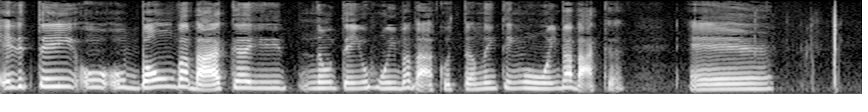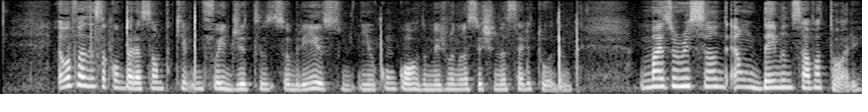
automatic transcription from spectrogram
ele tem o, o bom babaca e não tem o ruim babaca. O Tamlin tem o ruim babaca. É... Eu vou fazer essa comparação porque me foi dito sobre isso e eu concordo mesmo não assistindo a série toda. Mas o Rissand é um Damon Salvatore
